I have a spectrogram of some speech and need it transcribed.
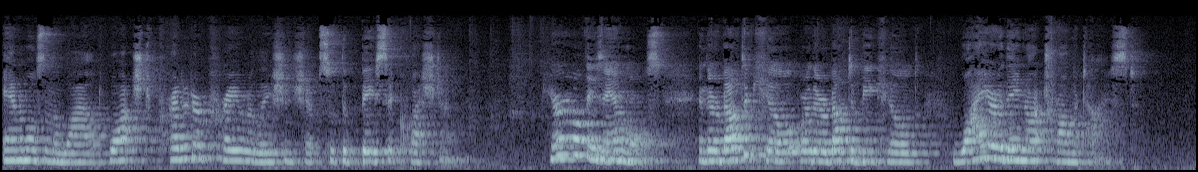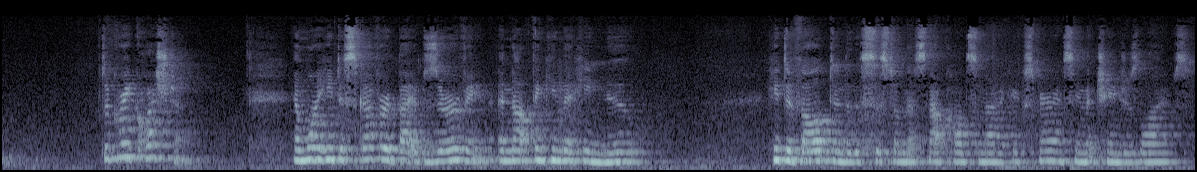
animals in the wild, watched predator prey relationships with the basic question here are all these animals, and they're about to kill or they're about to be killed. Why are they not traumatized? It's a great question and what he discovered by observing and not thinking that he knew. He developed into the system that's now called somatic experiencing that changes lives.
